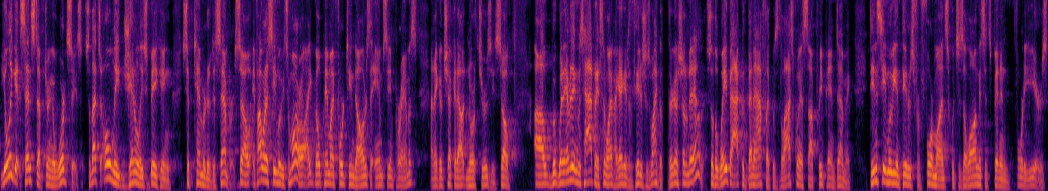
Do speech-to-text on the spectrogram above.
you only get sent stuff during award season. So that's only, generally speaking, September to December. So if I want to see a movie tomorrow, I go pay my $14 to AMC in Paramus and I go check it out in North Jersey. So uh, but when everything was happening, I said, My "Wife, I gotta get to the theater." She goes, "Why?" Go, They're gonna shut them down. So the way back with Ben Affleck was the last one I saw pre-pandemic. Didn't see a movie in theaters for four months, which is the longest it's been in 40 years.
